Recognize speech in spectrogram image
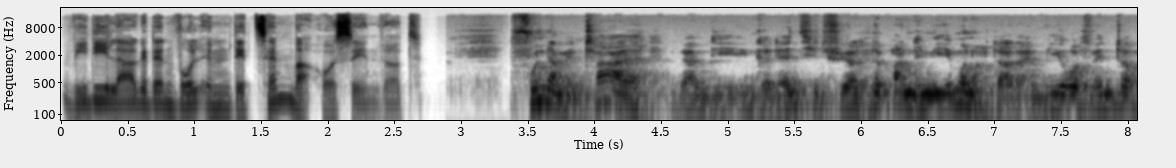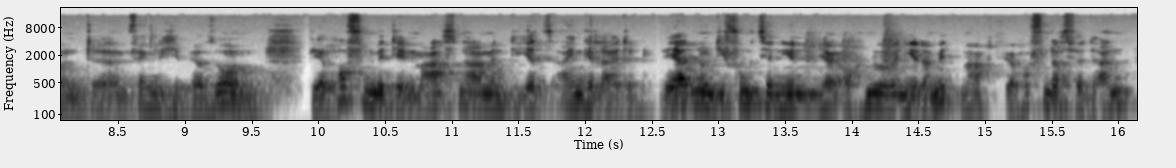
wie die Lage denn wohl im Dezember aussehen wird. Fundamental werden die Ingredienzien für eine Pandemie immer noch da sein. Virus, Winter und äh, empfängliche Personen. Wir hoffen mit den Maßnahmen, die jetzt eingeleitet werden und die funktionieren ja auch nur, wenn jeder mitmacht. Wir hoffen, dass wir dann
